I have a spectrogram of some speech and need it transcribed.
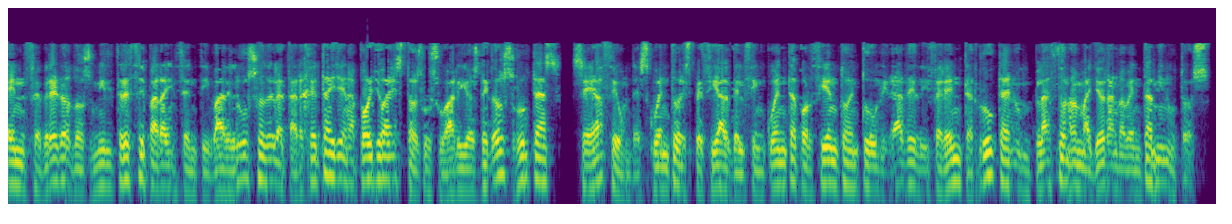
En febrero 2013 para incentivar el uso de la tarjeta y en apoyo a estos usuarios de dos rutas, se hace un descuento especial del 50% en tu unidad de diferente ruta en un plazo no mayor a 90 minutos.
